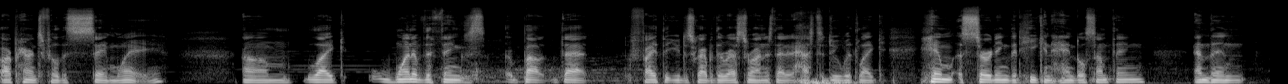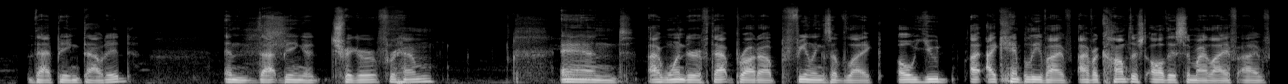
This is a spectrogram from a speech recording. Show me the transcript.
our parents feel the same way. Um, like, one of the things about that fight that you described at the restaurant is that it has to do with like him asserting that he can handle something and then that being doubted and that being a trigger for him. And I wonder if that brought up feelings of like, oh, you, I, I can't believe I've, I've accomplished all this in my life. I've,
